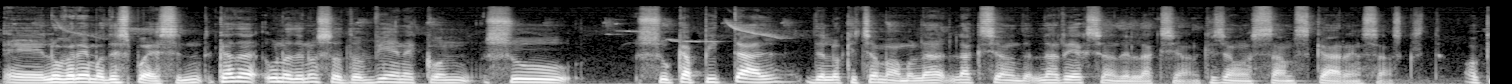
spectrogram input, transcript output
eh, lo veremos después, cada uno de nosotros viene con su, su capital de lo que llamamos la, la, acción, la reacción de la acción, que se llama samskara en sánscrito. Ok,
